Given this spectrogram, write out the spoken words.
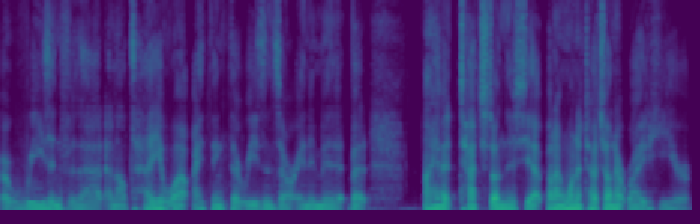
a reason for that. And I'll tell you what I think the reasons are in a minute. But I haven't touched on this yet, but I want to touch on it right here.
